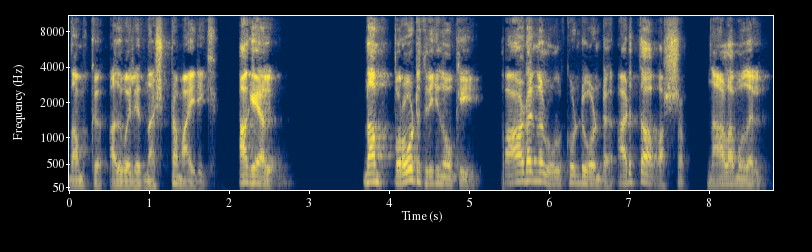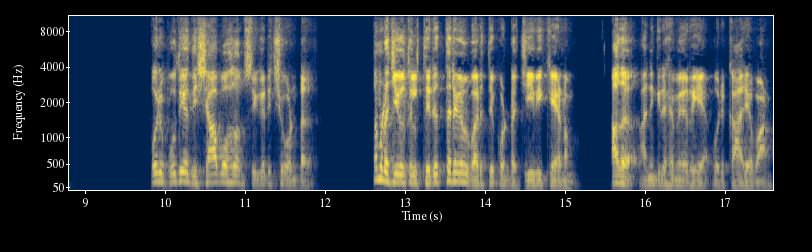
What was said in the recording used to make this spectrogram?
നമുക്ക് അത് വലിയ നഷ്ടമായിരിക്കും. ആകയാൽ നാം പുറകോട്ട് തിരിഞ്ഞു നോക്കി പാഠങ്ങൾ ഉൾക്കൊണ്ടുകൊണ്ട് അടുത്ത വർഷം നാളെ മുതൽ ഒരു പുതിയ ദിശാബോധം സ്വീകരിച്ചുകൊണ്ട് നമ്മുടെ ജീവിതത്തിൽ തിരുത്തലുകൾ വരുത്തിക്കൊണ്ട് ജീവിക്കണം അത് അനുഗ്രഹമേറിയ ഒരു കാര്യമാണ്.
